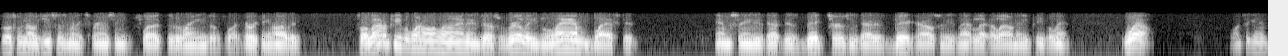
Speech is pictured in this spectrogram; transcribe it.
of course, we know Houston's been experiencing floods through the rains of what, Hurricane Harvey. So a lot of people went online and just really lambasted him, saying he's got this big church, he's got his big house, and he's not let, allowing any people in. Well, once again,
